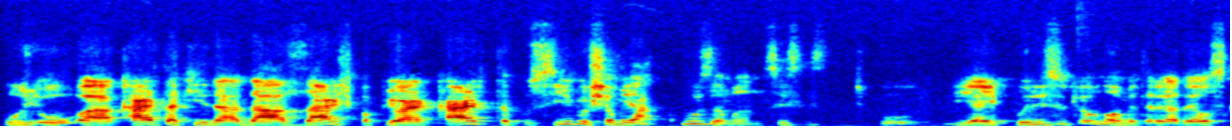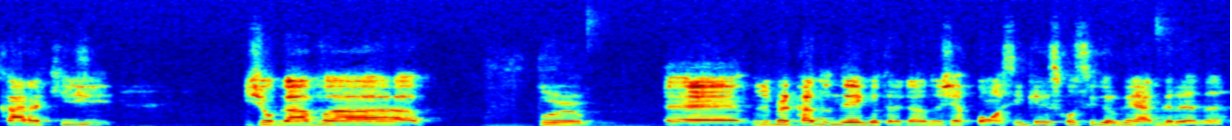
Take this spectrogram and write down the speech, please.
o, a carta aqui da, da Azar, tipo, a pior carta possível, chama Yakuza, mano. Não sei se, tipo, e aí por isso que é o nome, tá ligado? É os caras que jogava por é, no mercado negro, tá ligado? No Japão, assim que eles conseguiram ganhar grana.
